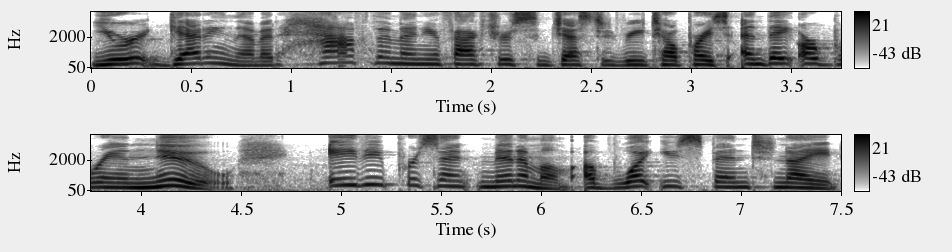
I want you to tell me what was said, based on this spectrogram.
you're getting them at half the manufacturer's suggested retail price, and they are brand new. 80% minimum of what you spend tonight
